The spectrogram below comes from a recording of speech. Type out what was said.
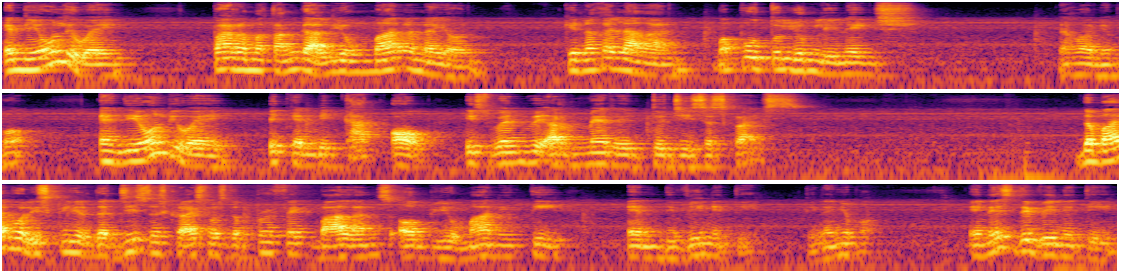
And the only way para matanggal yung mana na yon, kinakailangan maputol yung lineage. Nakuha niyo po? And the only way it can be cut off is when we are married to Jesus Christ. The Bible is clear that Jesus Christ was the perfect balance of humanity and divinity. Tingnan niyo po. In His divinity,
